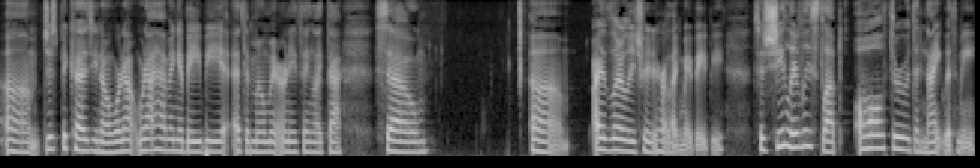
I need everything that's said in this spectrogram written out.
Um just because, you know, we're not we're not having a baby at the moment or anything like that. So um I literally treated her like my baby. So she literally slept all through the night with me.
